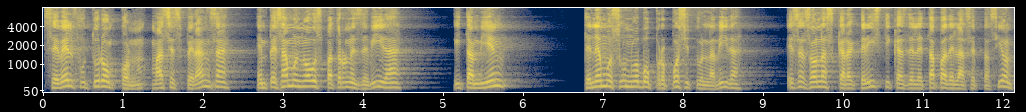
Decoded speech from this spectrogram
se ve el futuro con más esperanza, empezamos nuevos patrones de vida y también tenemos un nuevo propósito en la vida. Esas son las características de la etapa de la aceptación.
